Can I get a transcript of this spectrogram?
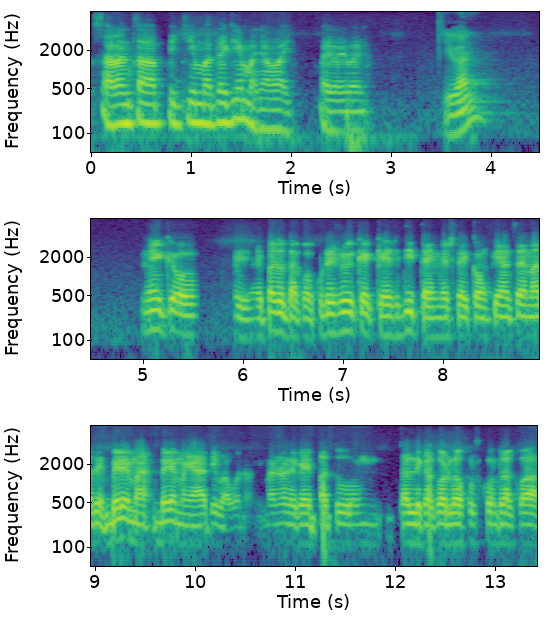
Zalantza pikin batekin, baina bai, bai, bai, bai. Iban? Nik, oh, aipatutako, kruzkik ez dita inbeste konfiantza ematen, bere, ma, bere maia dati, ba, bueno, Imanolek aipatu taldekako ordo just kontrakoa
